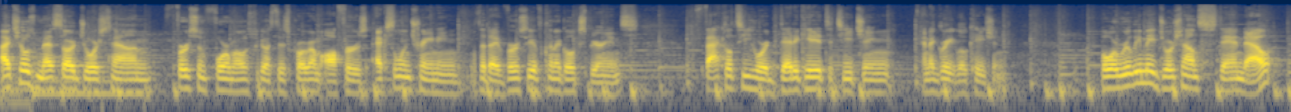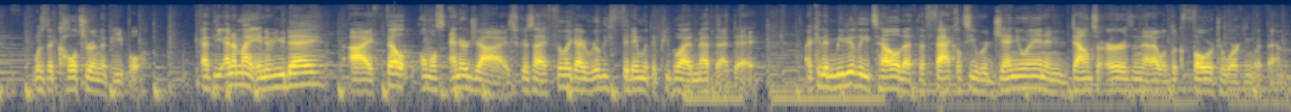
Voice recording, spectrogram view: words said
I chose MedStar Georgetown first and foremost because this program offers excellent training with a diversity of clinical experience, faculty who are dedicated to teaching, and a great location. But what really made Georgetown stand out was the culture and the people. At the end of my interview day, I felt almost energized because I feel like I really fit in with the people I had met that day. I could immediately tell that the faculty were genuine and down to earth and that I would look forward to working with them.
